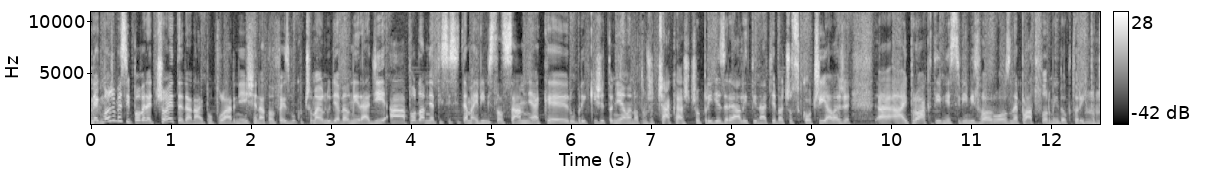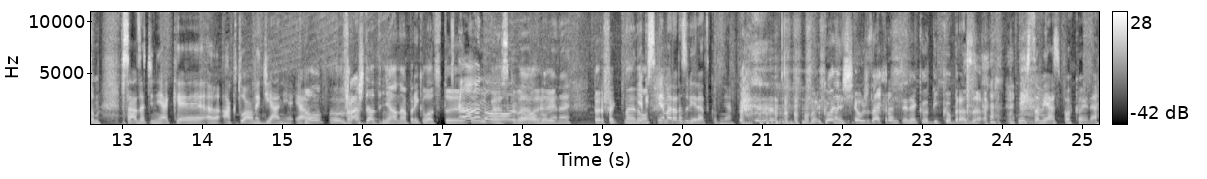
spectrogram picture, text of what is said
Inak môžeme si povedať, čo je teda najpopulárnejšie na tom Facebooku, čo majú ľudia veľmi radi a podľa mňa ty si si tam aj vymyslel sám nejaké rubriky, že to nie je len o tom, že čakáš, čo príde z reality na teba, čo skočí, ale že aj proaktívne si vymyslel rôzne platformy, do ktorých mm-hmm. potom vsádzate nejaké e, aktuálne dianie. Ja, No, vražda dňa napríklad, to je, to je Áno, úplne skvelé. veľmi hej. Perfektné, ja, no. by, som- ja rada zvieratko dňa. Konečne už zachránte nejakého dikobraza. Nech som ja spokojná.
